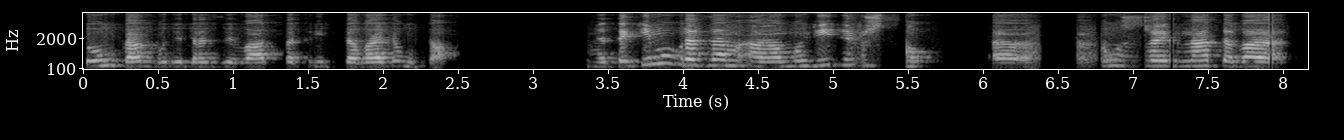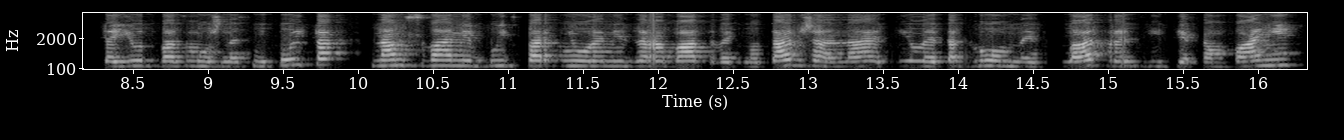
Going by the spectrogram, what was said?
том, как будет развиваться криптовалюта. Таким образом, мы видим, что Ружа Игнатова дает возможность не только нам с вами быть партнерами, зарабатывать, но также она делает огромный вклад в развитие компании, э,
